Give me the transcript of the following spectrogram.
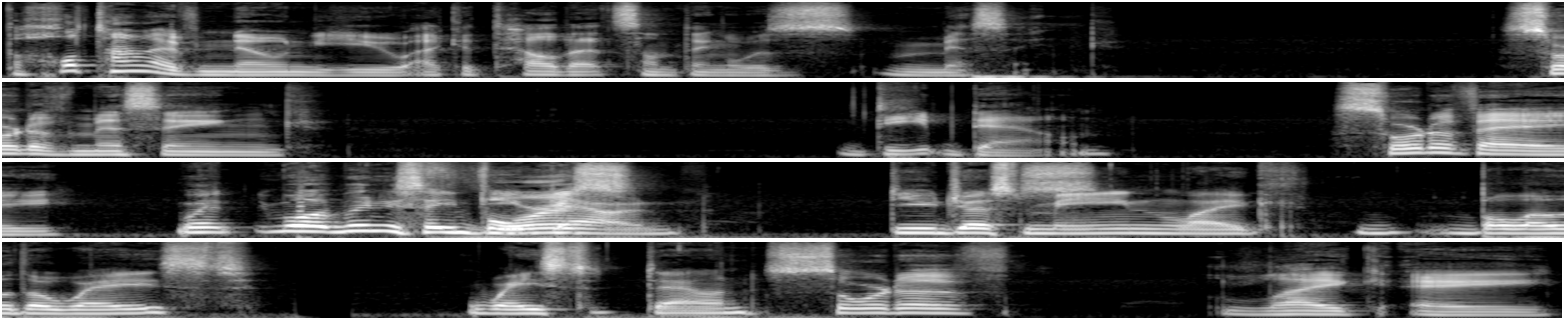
The whole time I've known you, I could tell that something was missing. Sort of missing deep down. Sort of a, When well, when you say deep down, do you just mean like below the waist, waist down? sort of like a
